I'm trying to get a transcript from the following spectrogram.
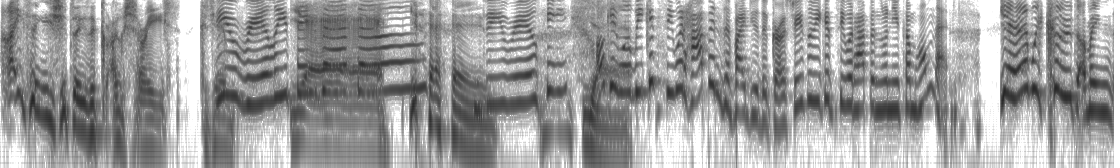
I think you should do the groceries. 'cause Do you really think that though? Yes. Do you really? Yeah. Okay, well we can see what happens if I do the groceries, so we can see what happens when you come home then. Yeah, we could. I mean,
